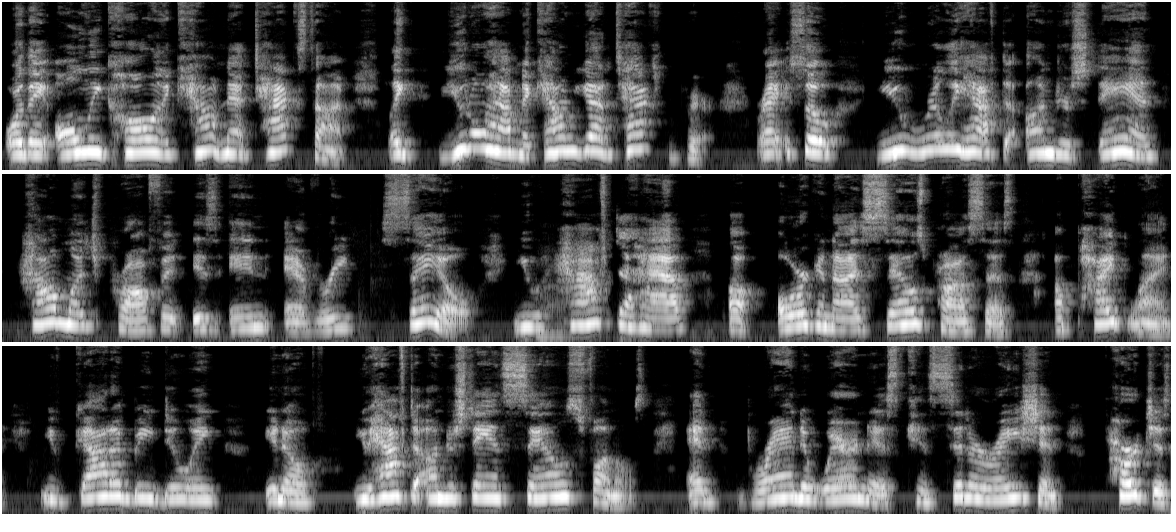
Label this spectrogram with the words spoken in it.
or they only call an accountant at tax time. Like you don't have an accountant, you got a tax preparer, right? So you really have to understand how much profit is in every sale. You have to have a organized sales process, a pipeline. You've got to be doing, you know, you have to understand sales funnels and brand awareness, consideration, purchase.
